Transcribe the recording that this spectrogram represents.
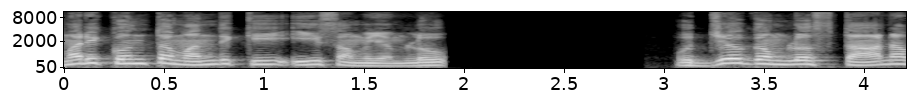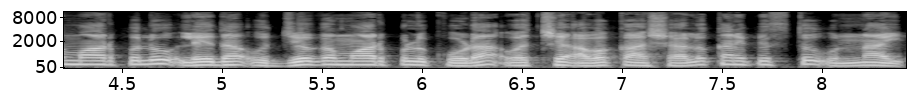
మరి కొంతమందికి ఈ సమయంలో ఉద్యోగంలో స్థాన మార్పులు లేదా ఉద్యోగ మార్పులు కూడా వచ్చే అవకాశాలు కనిపిస్తూ ఉన్నాయి.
